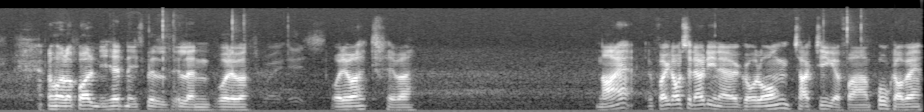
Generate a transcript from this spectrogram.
Nu holder bolden i hætten i spillet, et eller andet, hvor det var. Hvor det var, det var. Nej, du får ikke lov til at lave dine uh, go long taktikker fra Pro af.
